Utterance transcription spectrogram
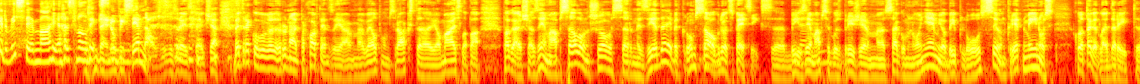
ir visiem mājās, man liekas. Nē, nu visiem nav, uzreiz teikšu, jā. Bet, reku, runājot par hortenzijām, vēl mums raksta jau mājaslapā pagājušā ziemā apsala un šovasar neziedēja, bet krums aug ļoti spēcīgs. Bija ziemā apsegos brīžiem saguma noņēma, jo bija plusi un krietni mīnus. Ko tagad, lai darītu,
